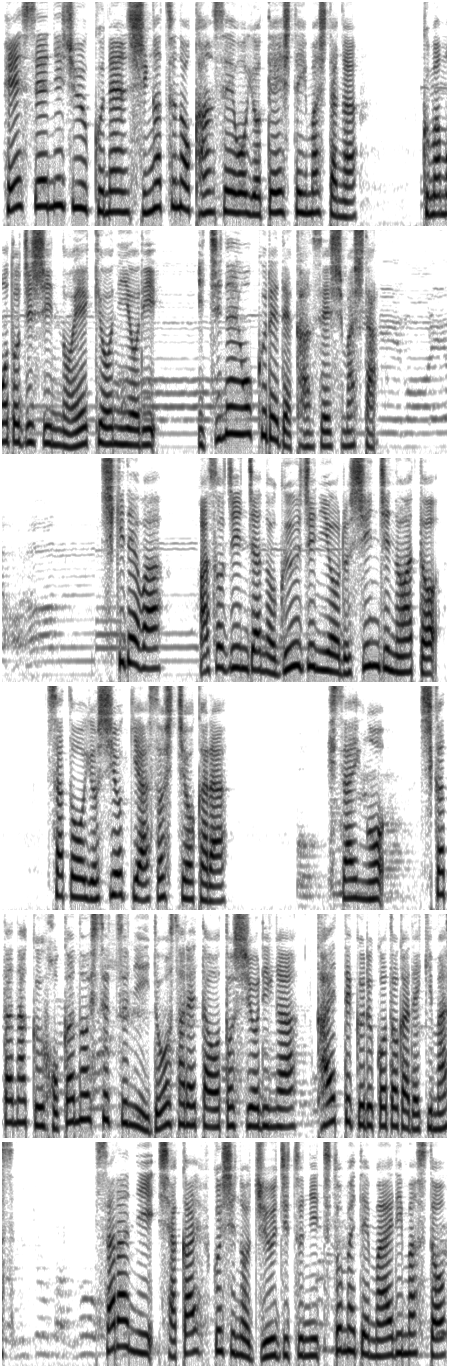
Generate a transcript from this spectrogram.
平成29年4月の完成を予定していましたが、熊本地震の影響により1年遅れで完成しました。式では、阿蘇神社の宮司による神事の後、佐藤義興阿蘇市長から、被災後、仕方なく他の施設に移動されたお年寄りが帰ってくることができます。さらに社会福祉の充実に努めてまいりますと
